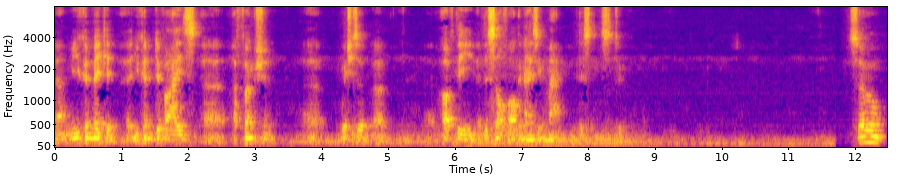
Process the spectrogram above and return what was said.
um, you can make it. Uh, you can devise uh, a function which is a, a, of the of the self-organizing map distance too. So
